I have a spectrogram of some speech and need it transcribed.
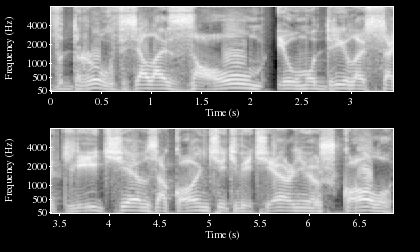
вдруг взялась за ум и умудрилась с отличием закончить вечернюю школу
